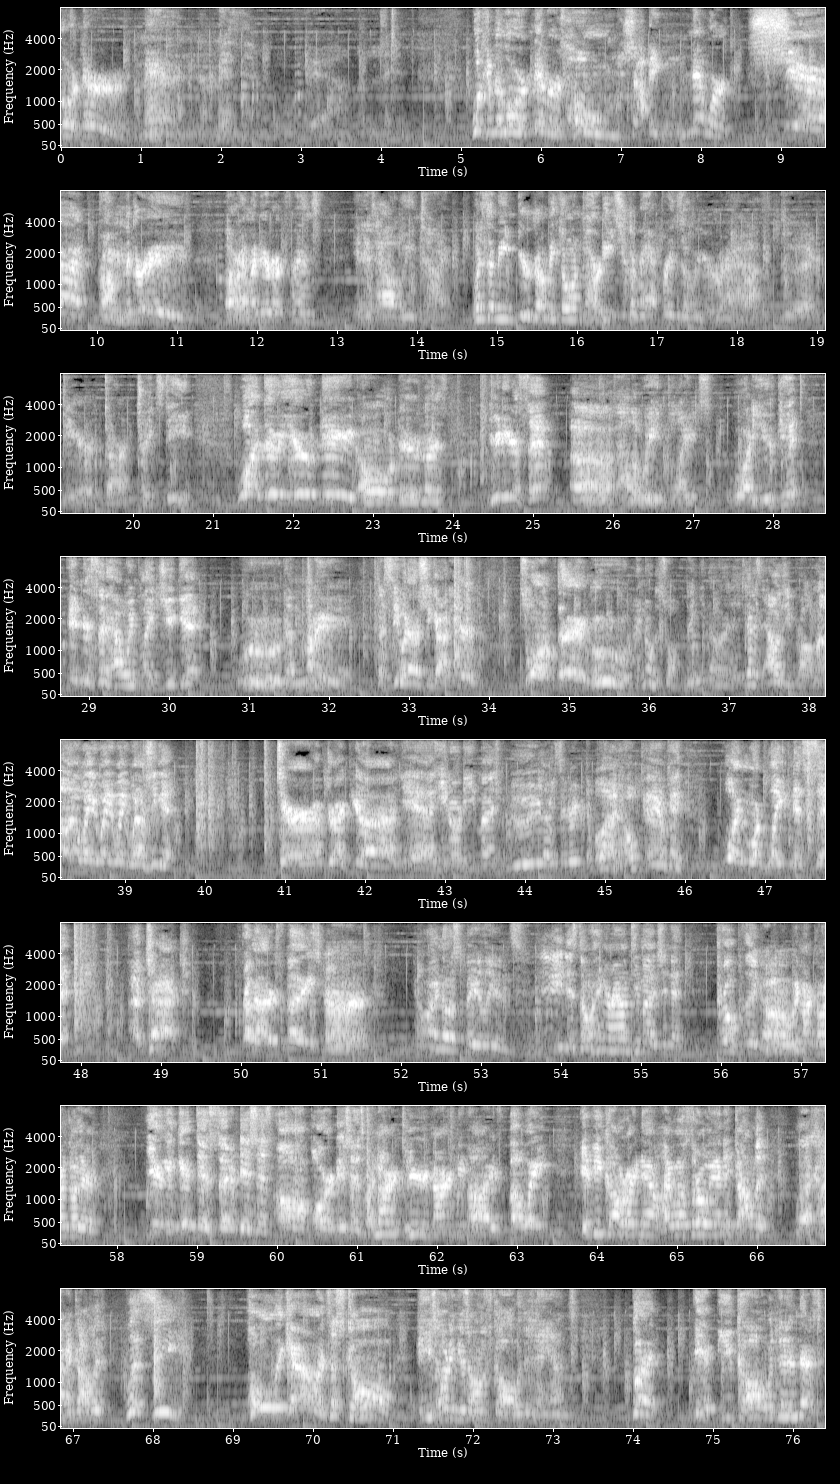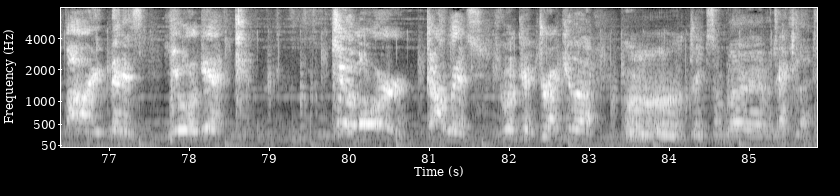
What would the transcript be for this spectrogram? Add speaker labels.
Speaker 1: Lord Never, the man, the myth. Oh, yeah, the legend. Welcome to Lord Never's Home Shopping Network. Shit from the grave. All right, my dear dark friends, it is Halloween time. What does that mean? You're gonna be throwing parties. You're gonna have friends over. You're gonna have good, dear, dark treats to eat. What do you need? Oh, dude. You need a set of Halloween plates. What do you get? Set of Halloween plates, you get ooh the money. Let's see what else you got here. Swamp Thing. Ooh, I know the Swamp Thing. You know, he's got his allergy problem. Oh, wait, wait, wait. What else you get? Terror of Dracula! Yeah, he don't eat much, but ooh, he likes to drink the blood. Okay, okay. One more plate in this set. Attack from outer space! Urgh. You know, I know some aliens. They just don't hang around too much in that probe thing. Oh, we're not going to go there. You can get this set of dishes, all four dishes for $19.95. But wait, if you call right now, I will throw in a goblet. What kind of goblet? Let's see. Holy cow, it's a skull! He's holding his own skull with his hands. But if you call within the next five minutes, you will get two more goblets. You will get Dracula. Drink some blood with Dracula.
